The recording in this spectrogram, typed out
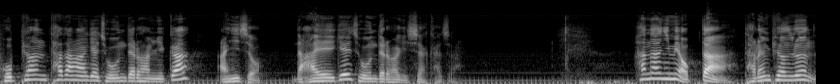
보편 타당하게 좋은 대로 합니까? 아니죠. 나에게 좋은 대로 하기 시작하죠. 하나님이 없다. 다른 표현으로는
